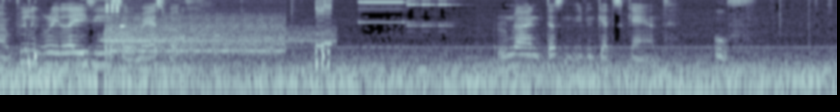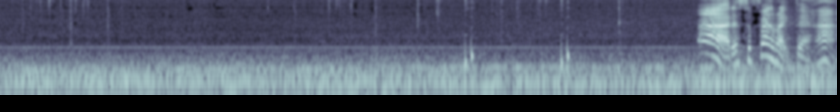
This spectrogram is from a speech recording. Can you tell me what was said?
I'm feeling really lazy, so may as well. Room 9 doesn't even get scanned. Oof. Ah, that's the fan right there, huh?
